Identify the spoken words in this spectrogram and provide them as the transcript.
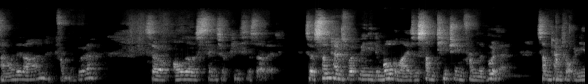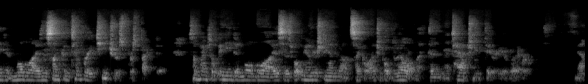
founded on from the Buddha. So all those things are pieces of it. So sometimes what we need to mobilize is some teaching from the Buddha. Sometimes what we need to mobilize is some contemporary teacher's perspective. Sometimes what we need to mobilize is what we understand about psychological development and attachment theory or whatever. Yeah.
